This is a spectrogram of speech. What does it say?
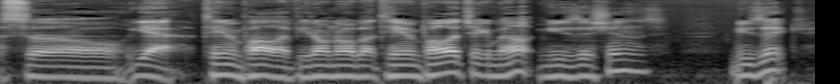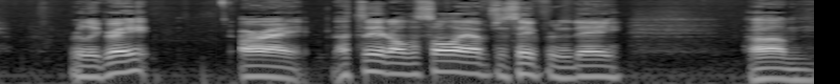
So yeah, Tame Impala. If you don't know about Tame Impala, check them out. Musicians, music, really great. All right, that's it. All that's all I have to say for today. Um,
